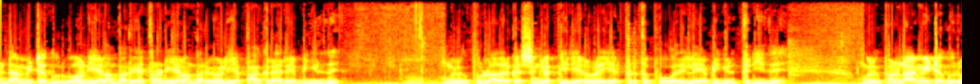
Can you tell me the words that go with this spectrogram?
ரெண்டாம் வீட்டை குருபவன் ஏழாம் பார்வையாக தன்னுடைய ஏழாம் பார்வை வழியாக பார்க்குறாரு அப்படிங்கிறது உங்களுக்கு பொருளாதார கஷ்டங்களை பெரிய அளவில் ஏற்படுத்த போவதில்லை அப்படிங்கிறது தெரியுது. உங்களுக்கு பன்னெண்டாம் வீட்டை குரு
